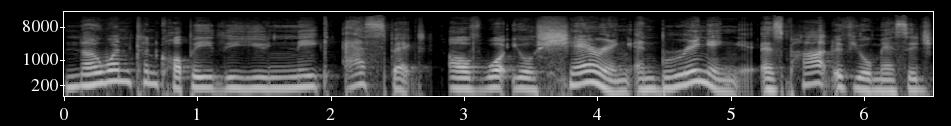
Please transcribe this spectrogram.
No one can copy the unique aspect of what you're sharing and bringing as part of your message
